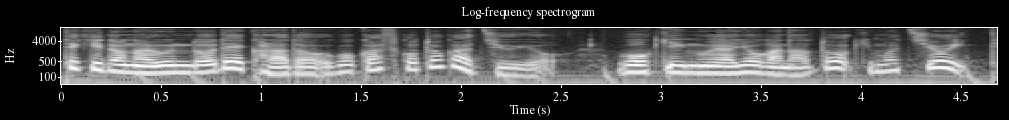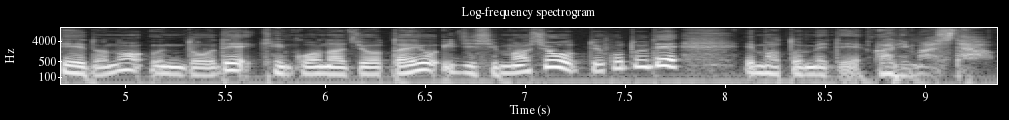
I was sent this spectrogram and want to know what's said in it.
適度な運動で体を動かすことが重要。ウォーキングやヨガなど気持ちよい程度の運動で健康な状態を維持しましょうということでまとめてありました。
